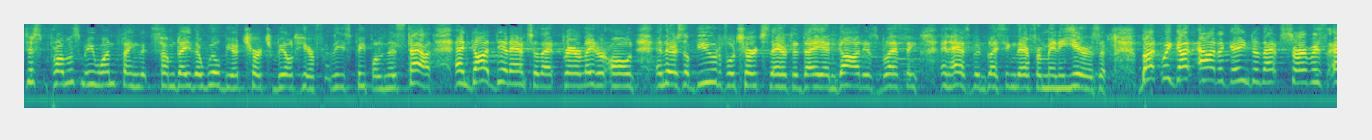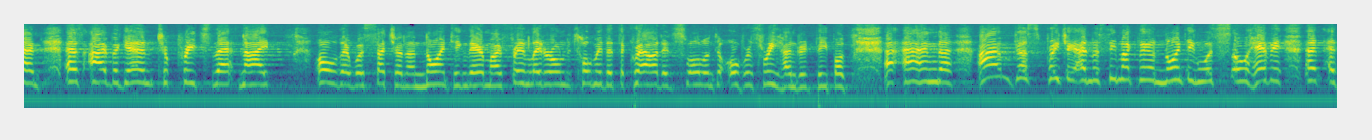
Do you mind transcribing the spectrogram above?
just promise me one thing that someday there will be a church built here for these people in this town. And God did answer that prayer later on, and there's a beautiful church there today, and God is blessing and has been blessing there for many years. But we got out again to that service, and as I began to preach that night, Oh, there was such an anointing there. My friend later on told me that the crowd had swollen to over 300 people. Uh, and uh, I'm just preaching, and it seemed like the anointing was so heavy. And the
